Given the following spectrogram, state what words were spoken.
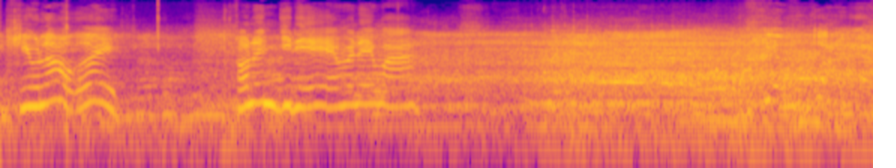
ผิดคิวแล้วเอ้ยเขาเล่น GTA ไม่ได้มาเกี่ยวกันอะ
